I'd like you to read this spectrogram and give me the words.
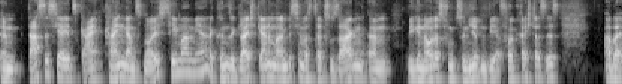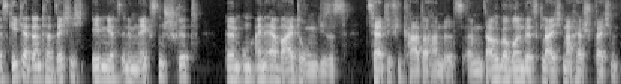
Ähm, das ist ja jetzt kein ganz neues Thema mehr. Da können Sie gleich gerne mal ein bisschen was dazu sagen, ähm, wie genau das funktioniert und wie erfolgreich das ist. Aber es geht ja dann tatsächlich eben jetzt in dem nächsten Schritt ähm, um eine Erweiterung dieses Zertifikatehandels. darüber wollen wir jetzt gleich nachher sprechen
